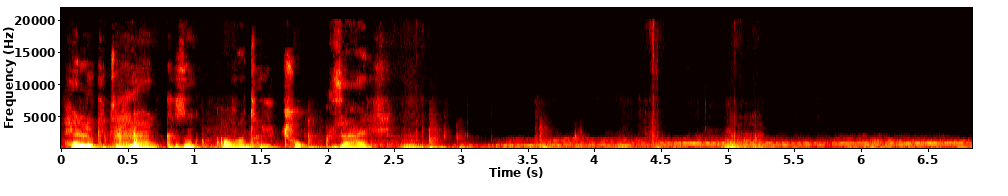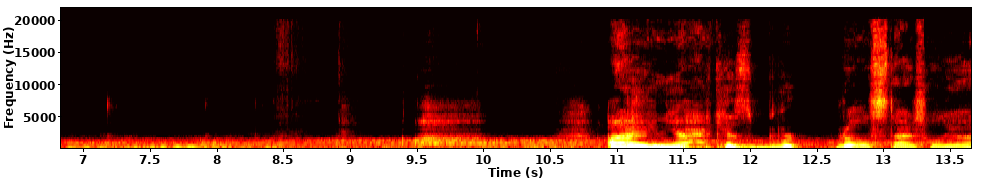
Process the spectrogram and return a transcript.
Hello Kitty giyen kızın avatarı çok güzel. Ay niye herkes Br- Brawl Stars oluyor?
